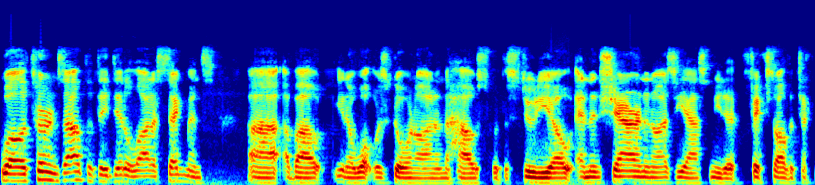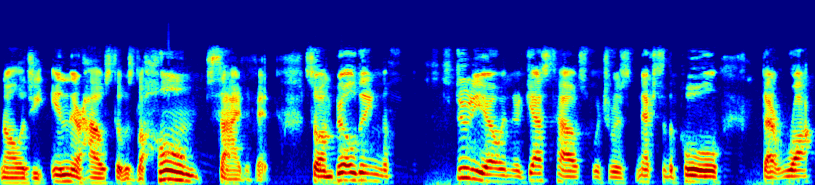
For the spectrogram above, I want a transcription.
Well, it turns out that they did a lot of segments uh, about you know what was going on in the house with the studio, and then Sharon and Ozzy asked me to fix all the technology in their house that was the home side of it. So I'm building the studio in their guest house, which was next to the pool, that rock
